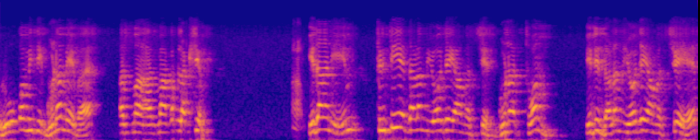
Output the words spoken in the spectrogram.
रूपमिति गुणमेव अस्मा अस्माकं लक्ष्यम्। इदानीं तृतीयदलं योजयामश्चेत् गुणत्वम् इति दलं योजयामश्चेत्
